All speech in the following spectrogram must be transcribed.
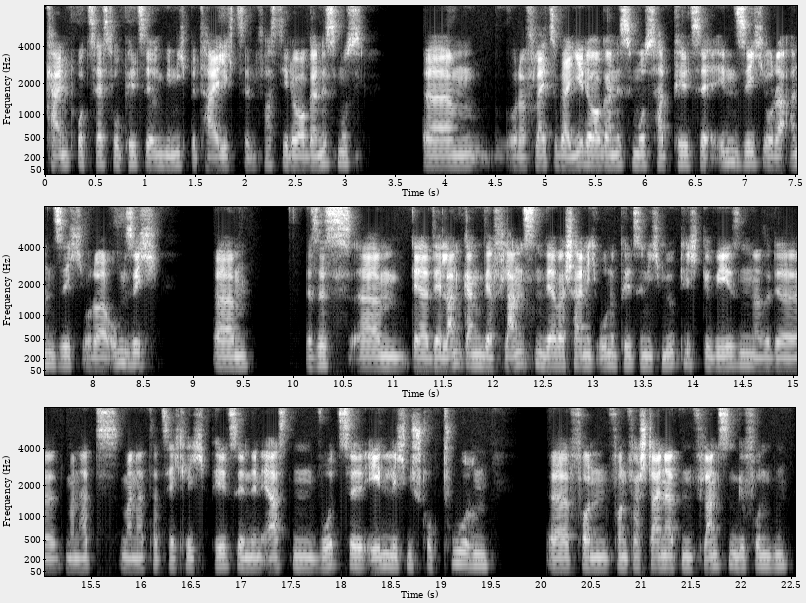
keinen Prozess, wo Pilze irgendwie nicht beteiligt sind. Fast jeder Organismus ähm, oder vielleicht sogar jeder Organismus hat Pilze in sich oder an sich oder um sich. Ähm, es ist ähm, der, der Landgang der Pflanzen wäre wahrscheinlich ohne Pilze nicht möglich gewesen. Also der, man hat, man hat tatsächlich Pilze in den ersten wurzelähnlichen Strukturen äh, von, von versteinerten Pflanzen gefunden,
